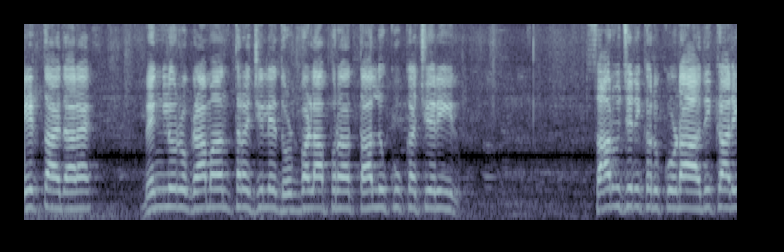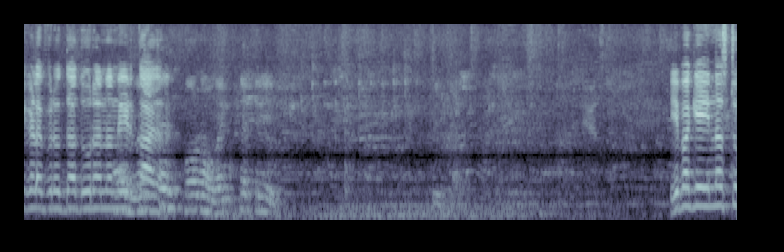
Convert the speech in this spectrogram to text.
ನೀಡ್ತಾ ಇದ್ದಾರೆ. ಬೆಂಗಳೂರು ಗ್ರಾಮಾಂತರ ಜಿಲ್ಲೆ ದೊಡ್ಡಬಳ್ಳಾಪುರ ತಾಲೂಕು ಕಚೇರಿ ಸಾರ್ವಜನಿಕರು ಕೂಡ ಅಧಿಕಾರಿಗಳ ವಿರುದ್ಧ ದೂರನ್ನು ನೀಡ್ತಾ ಇದ್ದಾರೆ. ಈ ಬಗ್ಗೆ ಇನ್ನಷ್ಟು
